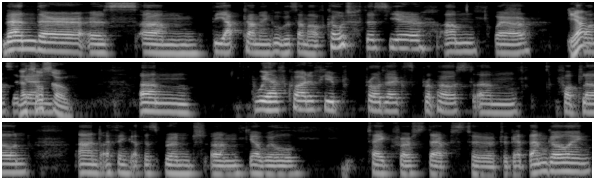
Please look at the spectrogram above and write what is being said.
Then there is um, the upcoming Google Summer of Code this year, um, where yeah, once again, that's also um, we have quite a few projects proposed um, for Plone, and I think at the sprint, um, yeah, we'll take first steps to to get them going.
